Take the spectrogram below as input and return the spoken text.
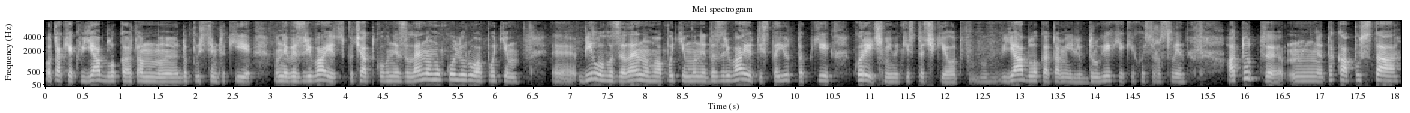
отак як в яблука, там, е, допустим, такі вони визрівають. Спочатку вони зеленого кольору, а потім білого, зеленого, а потім вони дозрівають і стають такі коричневі кісточки. От в, яблука там, і в других якихось рослин. А тут така пуста,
